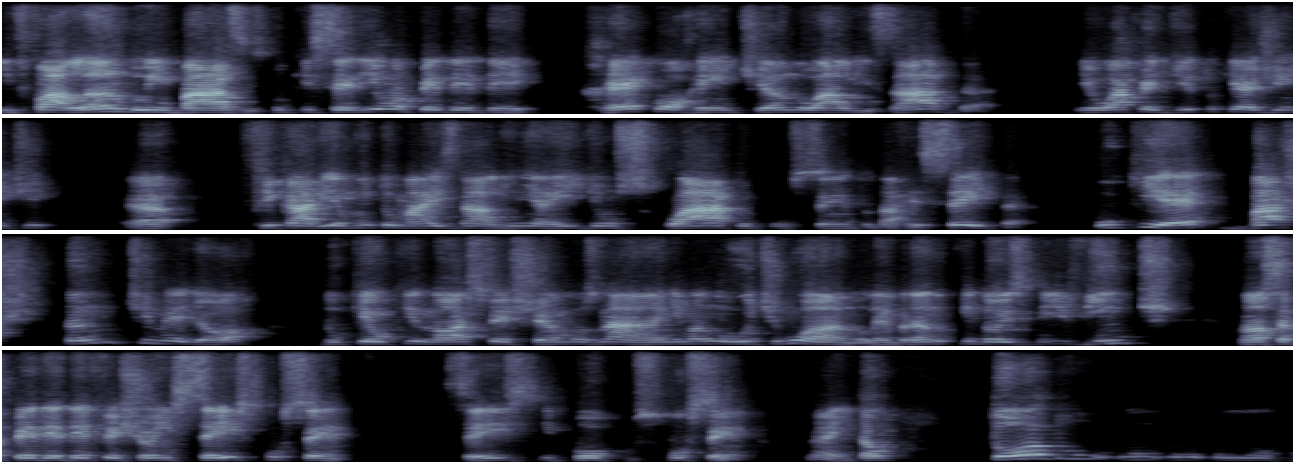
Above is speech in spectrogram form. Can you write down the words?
e falando em bases do que seria uma PDD recorrente anualizada, eu acredito que a gente eh, ficaria muito mais na linha aí de uns 4% da receita, o que é bastante melhor do que o que nós fechamos na Anima no último ano. Lembrando que em 2020 nossa PDD fechou em 6%, 6 e poucos por cento. Né? Então, todo o, o,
